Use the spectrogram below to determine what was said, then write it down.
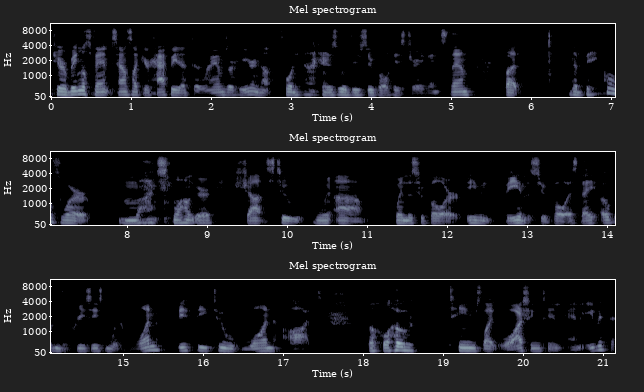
if you're a Bengals fan, it sounds like you're happy that the Rams are here and not the 49ers with your Super Bowl history against them. But the Bengals were much longer shots to uh, win the Super Bowl or even be in the Super Bowl as they opened the preseason with 150 to 1 odds. Below teams like Washington and even the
